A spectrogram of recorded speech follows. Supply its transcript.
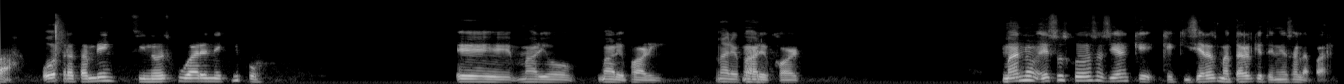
Va, otra también, si no es jugar en equipo. Eh, Mario, Mario Party. Mario, Mario Kart. Mano, esos juegos hacían que, quisieras matar al que tenías a la par.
